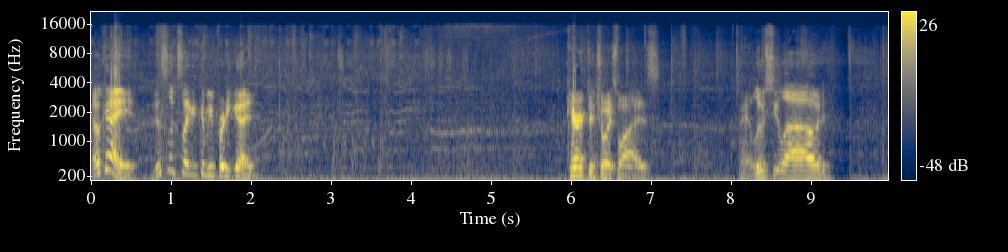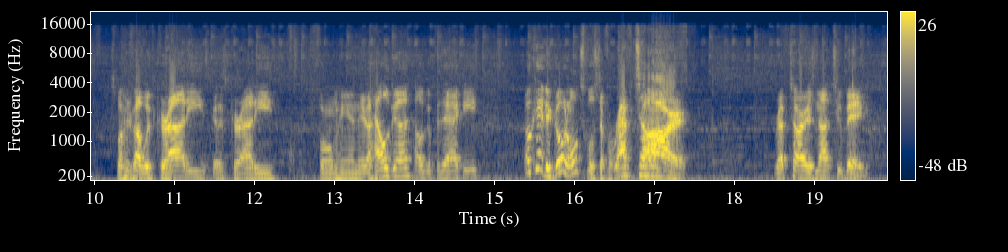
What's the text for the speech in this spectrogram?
Okay, this looks like it could be pretty good. Character choice-wise. Alright, Lucy Loud. SpongeBob with karate. He's got his karate foam hand there. Helga, Helga Pataki. Okay, they're going old school stuff. Reptar! Reptar is not too big.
